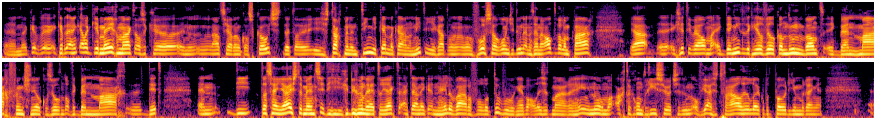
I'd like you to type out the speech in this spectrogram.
En ik, heb, ik heb het eigenlijk elke keer meegemaakt als ik uh, in het laatste jaar ook als coach. Dat uh, je start met een team, je kent elkaar nog niet. En je gaat een, een voorstelrondje doen. En er zijn er altijd wel een paar. Ja, uh, ik zit hier wel, maar ik denk niet dat ik heel veel kan doen. Want ik ben maar functioneel consultant of ik ben maar dit. En die, dat zijn juist de mensen die gedurende het traject uiteindelijk een hele waardevolle toevoeging hebben. Al is het maar een enorme achtergrondresearch doen of juist het verhaal heel leuk op het podium brengen. Uh,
